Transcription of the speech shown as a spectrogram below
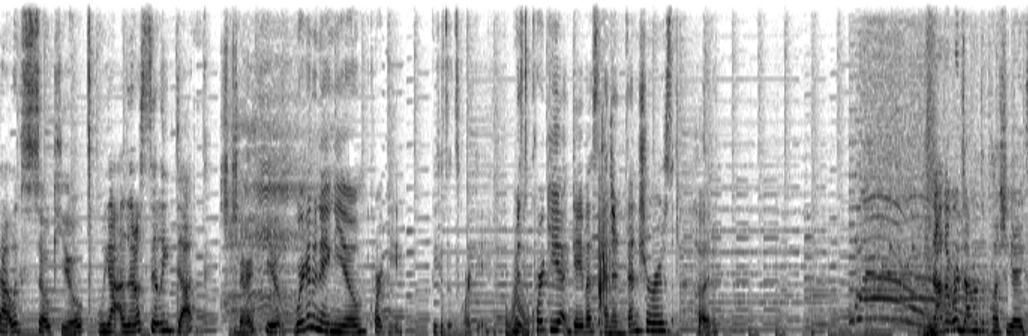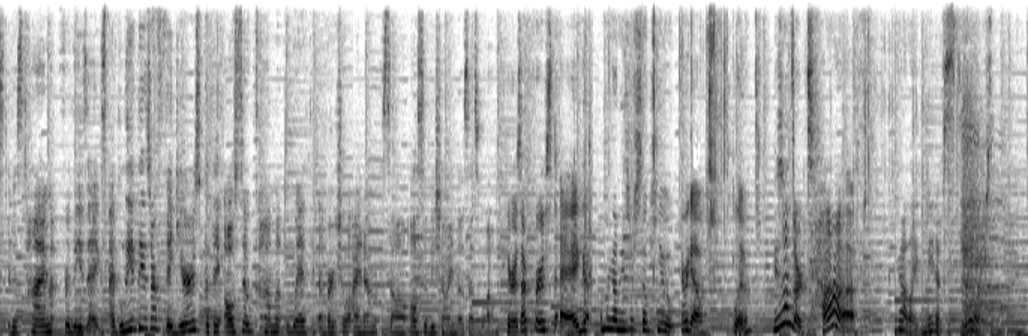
That looks so cute. We got a little silly duck. Very cute. We're gonna name you Quirky because it's quirky. Miss Quirky gave us an adventurer's hood. Now that we're done with the plushy eggs, it is time for these eggs. I believe these are figures, but they also come with a virtual item, so I'll also be showing those as well. Here's our first egg. Oh my god, these are so cute. Here we go, blue. These ones are tough. They got like made of steel or something.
